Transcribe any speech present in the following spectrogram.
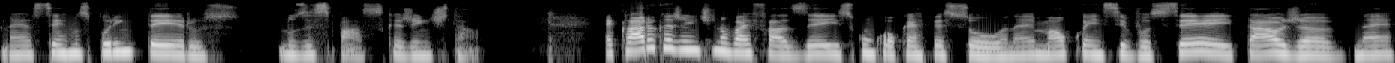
né? Sermos por inteiros nos espaços que a gente está. É claro que a gente não vai fazer isso com qualquer pessoa, né? Mal conheci você e tal, já, né?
